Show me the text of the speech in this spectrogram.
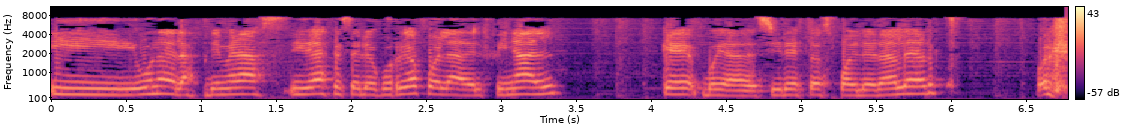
Y una de las primeras ideas que se le ocurrió fue la del final, que voy a decir esto, spoiler alert, porque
